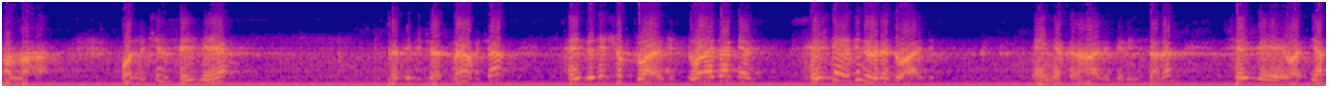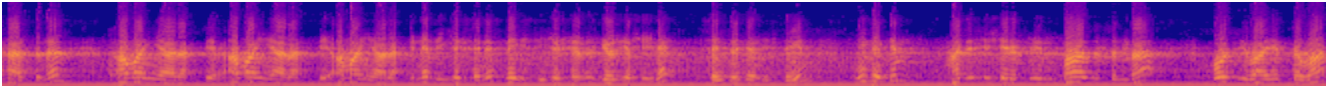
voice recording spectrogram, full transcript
Allah'a. Onun için secdeye dikkat edeceğiz. Ne yapacağız? Secdede çok dua edin. Dua ederken secde edin öyle dua edin. En yakın halidir insanın. Secdeye yatarsınız. Aman ya Rabbi, aman ya Rabbi, aman ya Rabbi ne diyecekseniz, ne isteyecekseniz gözyaşıyla secdede isteyin. Nitekim hadis-i şerifin bazısında o rivayette var,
